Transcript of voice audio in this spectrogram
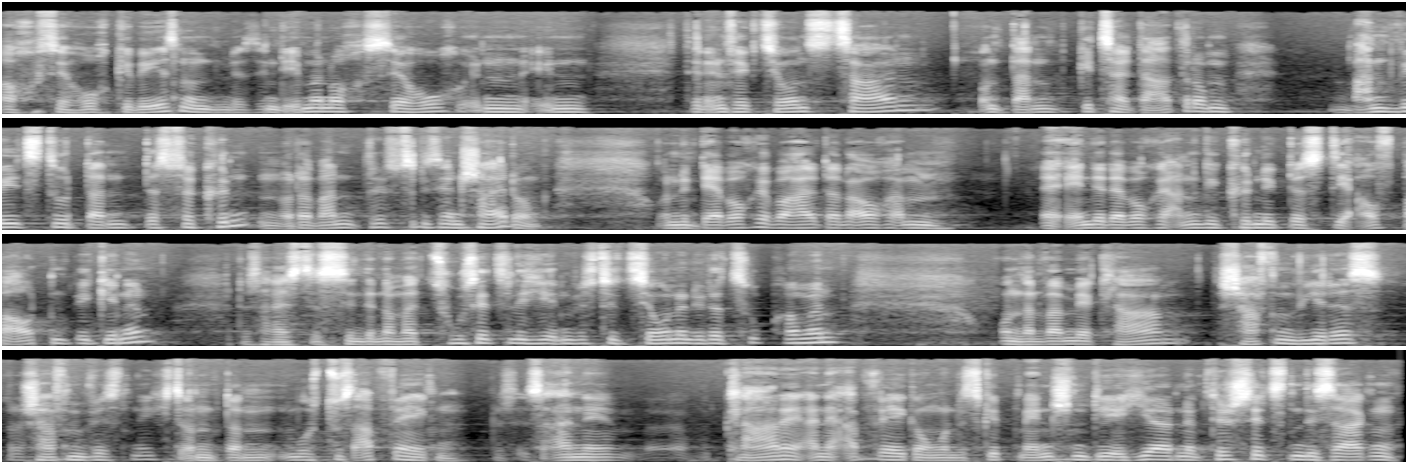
auch sehr hoch gewesen und wir sind immer noch sehr hoch in, in den Infektionszahlen. Und dann geht es halt darum, wann willst du dann das verkünden oder wann triffst du diese Entscheidung? Und in der Woche war halt dann auch am äh, Ende der Woche angekündigt, dass die Aufbauten beginnen. Das heißt, es sind ja nochmal zusätzliche Investitionen, die dazukommen. Und dann war mir klar, schaffen wir das oder schaffen wir es nicht? Und dann musst du es abwägen. Das ist eine klare eine Abwägung. Und es gibt Menschen, die hier an dem Tisch sitzen, die sagen,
